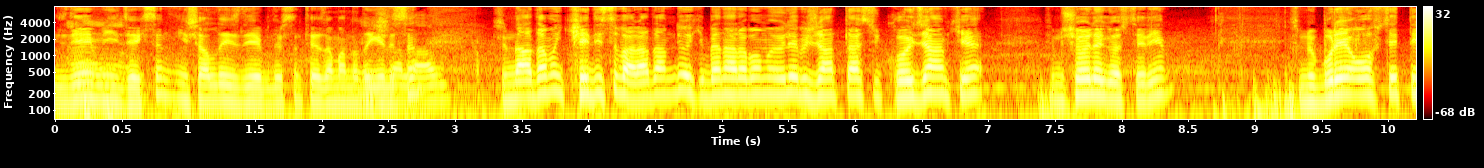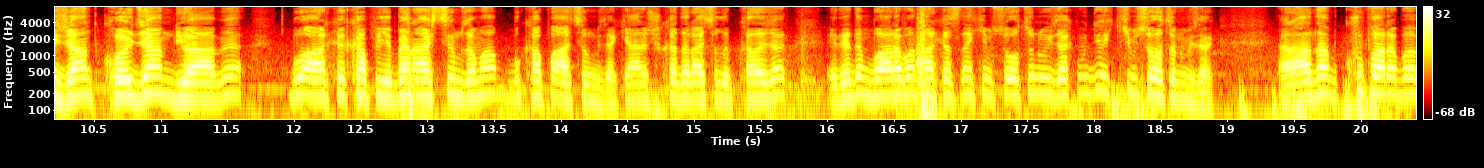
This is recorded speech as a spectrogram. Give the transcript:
izleyemeyeceksin. İnşallah izleyebilirsin. Tez zamanda da gelirsin. İnşallah abi. Şimdi adamın kedisi var. Adam diyor ki ben arabama öyle bir jant lastik koyacağım ki. Şimdi şöyle göstereyim. Şimdi buraya offsetli jant koyacağım diyor abi. Bu arka kapıyı ben açtığım zaman bu kapı açılmayacak. Yani şu kadar açılıp kalacak. E dedim bu arabanın arkasına kimse oturmayacak mı diyor. Kimse oturmayacak. Yani adam kup araba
